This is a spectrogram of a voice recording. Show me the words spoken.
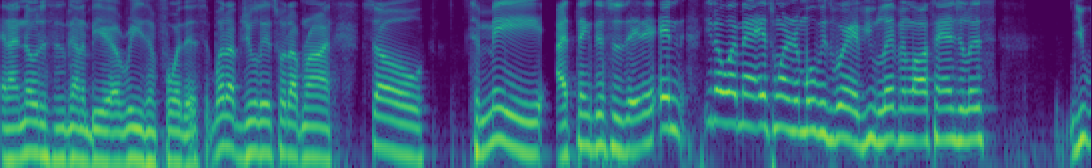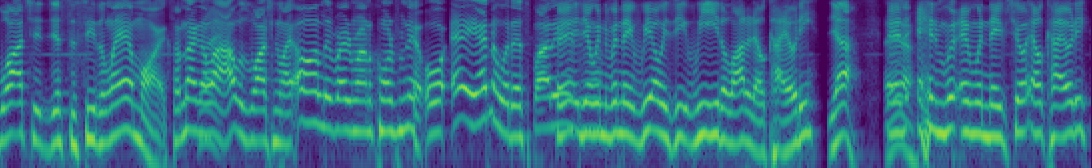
and I know this is going to be a reason for this. What up, Julius? What up, Ron? So. To me, I think this was it. And you know what, man? It's one of the movies where if you live in Los Angeles, you watch it just to see the landmarks. I'm not gonna Right. lie, I was watching like, oh, I live right around the corner from there, or hey, I know where that spot is. Uh, you know, when, when they we always eat we eat a lot at El Coyote. yeah, And, yeah. and w- and when they show El Coyote,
